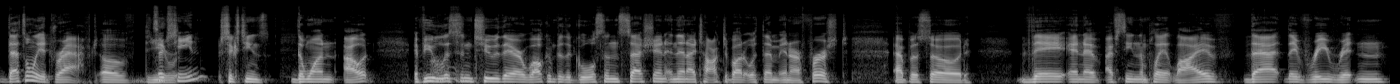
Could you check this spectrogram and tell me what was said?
that's only a draft of the 16? 16's the one out. If Oh. you listen to their Welcome to the Goulson session, and then I talked about it with them in our first episode, they and I've, I've seen them play it live. That they've rewritten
